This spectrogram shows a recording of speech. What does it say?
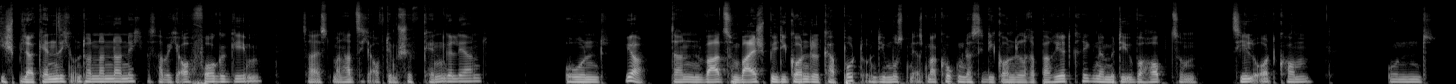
die Spieler kennen sich untereinander nicht, das habe ich auch vorgegeben. Das heißt, man hat sich auf dem Schiff kennengelernt und ja, dann war zum Beispiel die Gondel kaputt und die mussten erstmal gucken, dass sie die Gondel repariert kriegen, damit die überhaupt zum Zielort kommen. Und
